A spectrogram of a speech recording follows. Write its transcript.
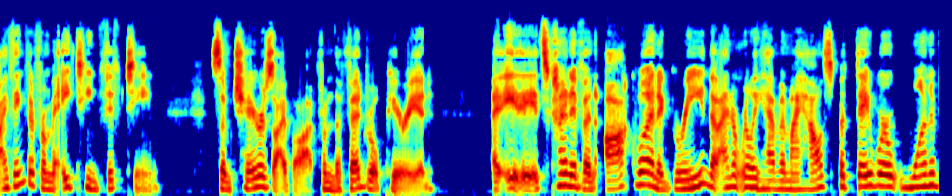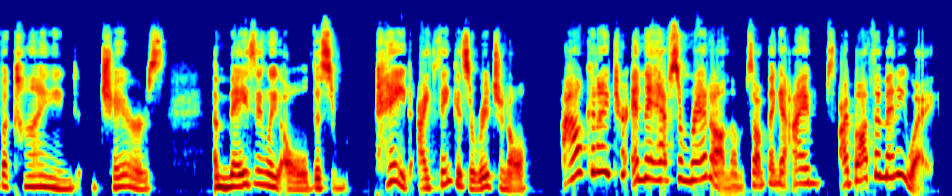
I think they're from 1815 some chairs I bought from the federal period. It, it's kind of an aqua and a green that I don't really have in my house, but they were one of a kind chairs, amazingly old. This paint I think is original. How can I turn? And they have some red on them. Something I I bought them anyway.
